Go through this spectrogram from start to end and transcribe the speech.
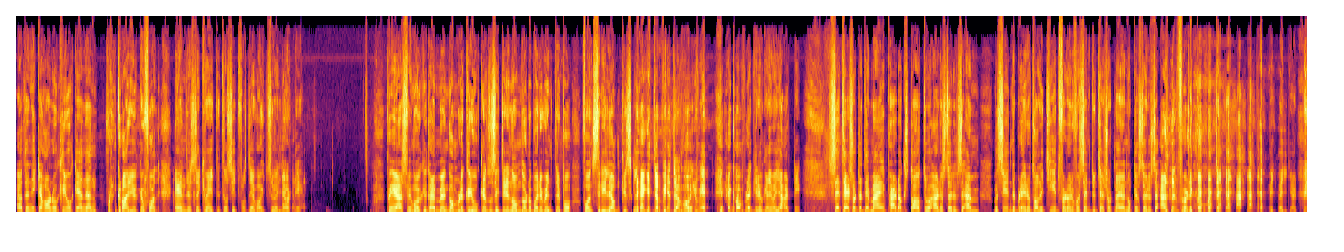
er at den ikke har noen krok i enden, for den klarer jo ikke å få en eneste kveite til å sitte fast. Det var ikke så veldig artig. PS, vi må ikke glemme den gamle kroken som sitter i Namdalen og bare venter på å få en srilankisk lege til å vite hvor vi Den gamle kroken, det var hjertig. Se T-skjorte til meg. Per dags dato er det størrelse M, men siden det pleier å ta litt tid før dere får sendt ut T-skjorten, er jeg nok en størrelse L før det kommer til Veldig hjertelig.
